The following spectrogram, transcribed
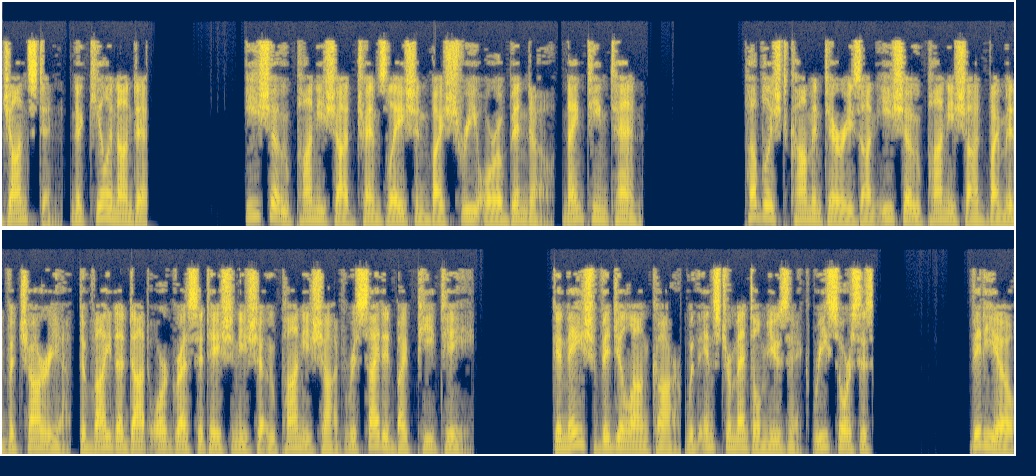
Johnston, Nikhilananda Isha Upanishad translation by Sri Aurobindo, 1910 Published commentaries on Isha Upanishad by Madhvacharya, Dvaita.org Recitation Isha Upanishad recited by P.T. Ganesh Vidyalankar with instrumental music resources Video,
